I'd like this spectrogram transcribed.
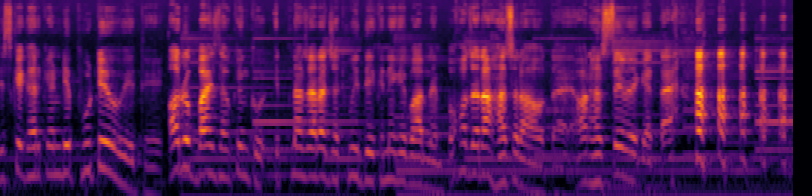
जिसके घर के अंडे फूटे हुए थे। और वो बाइस हॉकिंग को इतना ज़्यादा जख्मी देखने के बाद में बहुत ज़्यादा हंस रहा होता है और हँसते हुए कहता है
